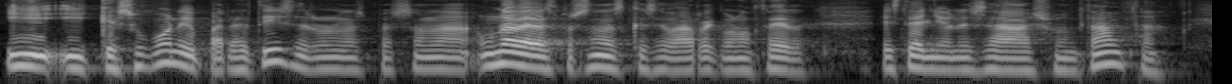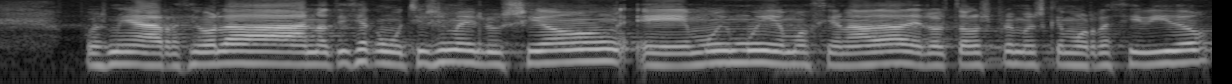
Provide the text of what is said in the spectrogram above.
y, qué supone para ti ser una, persona, una de las personas que se va a reconocer este año en esa juntanza? Pues mira, recibo la noticia con muchísima ilusión, eh, muy, muy emocionada de todos los premios que hemos recibido.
